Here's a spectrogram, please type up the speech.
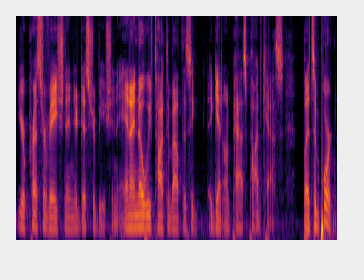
your preservation, and your distribution. And I know we've talked about this again on past podcasts, but it's important.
